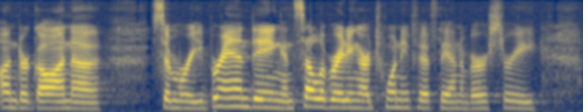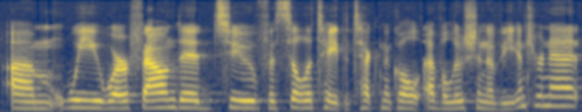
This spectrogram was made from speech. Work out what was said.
undergone a, uh, some rebranding and celebrating our 25th anniversary. Um, we were founded to facilitate the technical evolution of the internet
